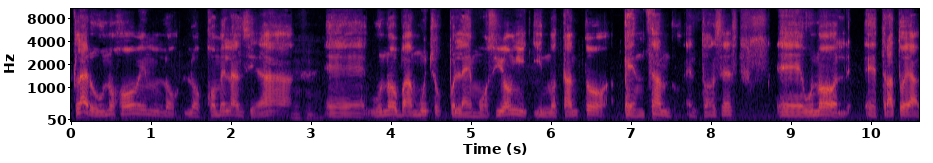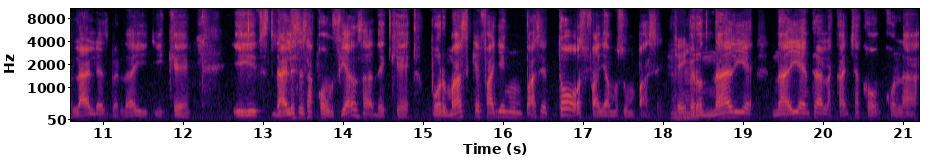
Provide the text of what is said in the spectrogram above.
claro, uno joven lo, lo come la ansiedad, eh, uno va mucho por la emoción y, no tanto pensando. Entonces, eh, uno eh, trato de hablarles, ¿verdad? y que y darles esa confianza de que por más que fallen un pase, todos fallamos un pase, pero nadie, nadie entra a la cancha con, con, la,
